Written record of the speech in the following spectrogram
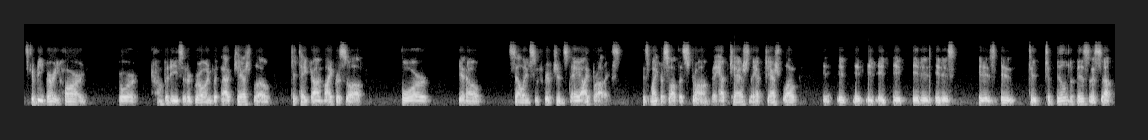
it's going to be very hard for companies that are growing without cash flow to take on Microsoft for, you know, selling subscriptions to AI products. Because Microsoft is strong. They have cash, they have cash flow. It, it, it, it, it, it, it, it is, it is it, to, to build a business up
